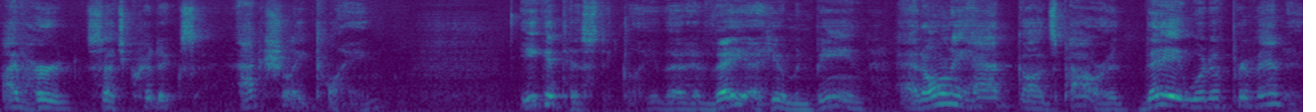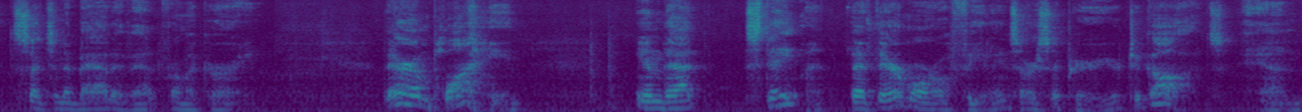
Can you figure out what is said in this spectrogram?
I've heard such critics actually claim, egotistically, that if they, a human being, had only had God's power, they would have prevented such a bad event from occurring. They're implying in that statement that their moral feelings are superior to God's. And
